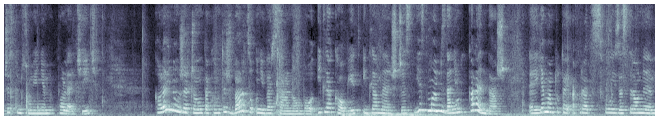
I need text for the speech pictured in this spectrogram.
czystym sumieniem polecić. Kolejną rzeczą, taką też bardzo uniwersalną, bo i dla kobiet, i dla mężczyzn, jest moim zdaniem kalendarz. E, Ja mam tutaj akurat swój ze strony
